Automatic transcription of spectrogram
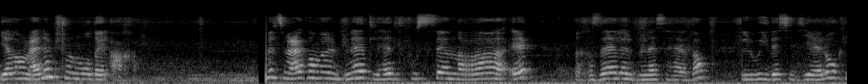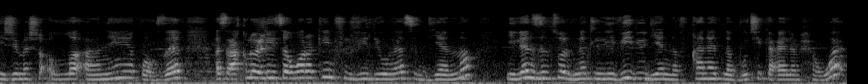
يلا معنا نمشيو لموديل اخر كملت معكم البنات لهذا الفستان الرائع. غزال البنات هذا الويدات ديالو كيجي ما شاء الله أنيق وغزال. أتعقلوا عليه تا هو راه كاين في الفيديوهات ديالنا. إلا نزلتوا البنات les vidéos ديالنا في قناتنا بوتيك عالم حواء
